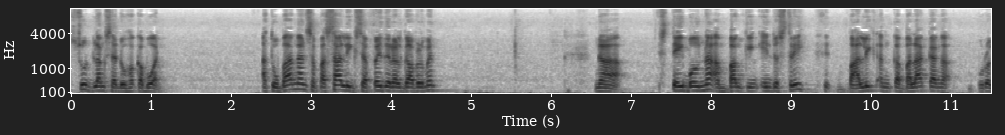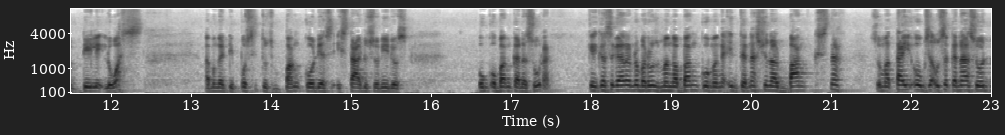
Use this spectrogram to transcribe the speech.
sudlang sa duha ka buwan. Atubangan sa pasalig sa federal government nga stable na ang banking industry, balik ang kabalaka nga purag dili luwas ang mga deposito sa bangko sa Estados Unidos ug ubang kanasuran. Kay kasagaran na maron mga bangko, mga international banks na sumatayog sa usa ka nasod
